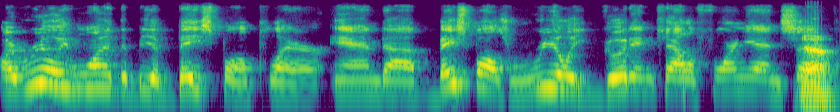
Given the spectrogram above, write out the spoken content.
I really wanted to be a baseball player. And uh, baseball's really good in California. And so Yeah.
